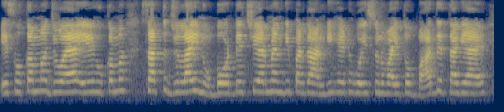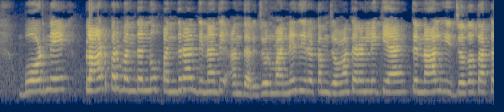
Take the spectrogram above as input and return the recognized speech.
ਇਸ ਹੁਕਮ ਜੋ ਹੈ, ਇਹ ਹੁਕਮ 7 ਜੁਲਾਈ ਨੂੰ ਬੋਰਡ ਦੇ ਚੇਅਰਮੈਨ ਦੀ ਪ੍ਰਧਾਨਗੀ ਹੇਠ ਹੋਈ ਸੁਣਵਾਈ ਤੋਂ ਬਾਅਦ ਦਿੱਤਾ ਗਿਆ ਹੈ। ਬੋਰਡ ਨੇ ਪਲਾਂਟ ਪ੍ਰਬੰਧਨ ਨੂੰ 15 ਦਿਨਾਂ ਦੇ ਅੰਦਰ ਜੁਰਮਾਨੇ ਦੀ ਰਕਮ ਜਮ੍ਹਾਂ ਕਰਨ ਲਈ ਕਿਹਾ ਹੈ ਤੇ ਨਾਲ ਹੀ ਜਦੋਂ ਤੱਕ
